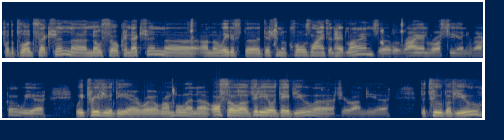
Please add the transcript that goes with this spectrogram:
for the plug section. Uh, no So Connection uh, on the latest edition of Clotheslines and Headlines with Ryan, Rossi, and Rocco. We we previewed the Royal Rumble and also a video debut. if you're on the the tube of you.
